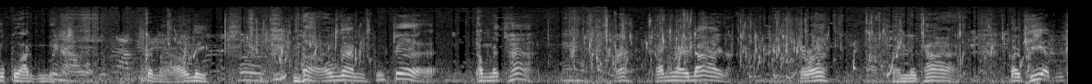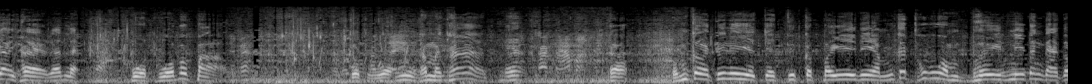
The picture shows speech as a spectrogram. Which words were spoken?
ทุกวันไม่หนาวอะก็หนาวนี่หนาวกันก็ธรรมชาตินะทำไงได้ล่ะใช่ไหมธรรมชาติไปเทียบใกล้แค่นั้นแหละ ปวดหัวเปล่าใช่ไหมๆปวดหัวนี่ธรรมชาตินะ ข้างน้ำอะ ครับ ผมเกิดที่นี่เจ็ดสิบกว่าปีเนี่ยมันก็ท่วมเพยนี่ตั้งแต่ส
